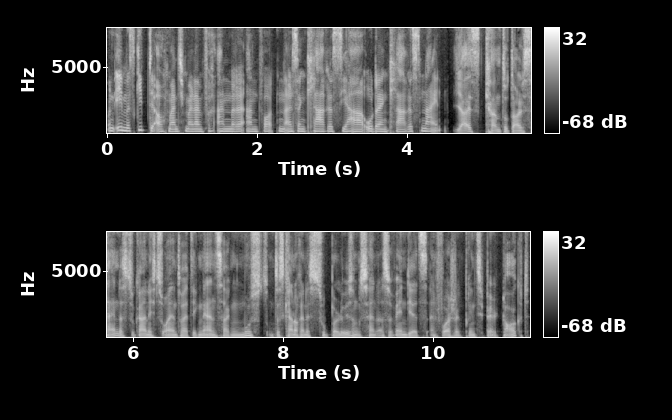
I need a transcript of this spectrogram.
Und eben, es gibt ja auch manchmal einfach andere Antworten als ein klares Ja oder ein klares Nein. Ja, es kann total sein, dass du gar nicht so eindeutig Nein sagen musst. Und das kann auch eine super Lösung sein. Also wenn dir jetzt ein Vorschlag prinzipiell taugt,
